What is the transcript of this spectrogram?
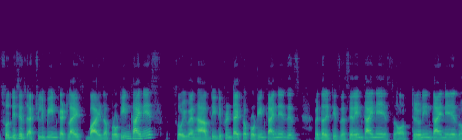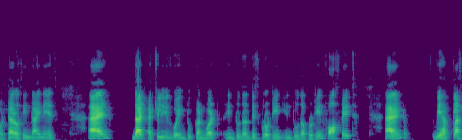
So, this is actually being catalyzed by the protein kinase so, you can have the different types of protein kinases whether it is a serine kinase or threonine kinase or tyrosine kinase. And that actually is going to convert into the this protein into the protein phosphate. And we have class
